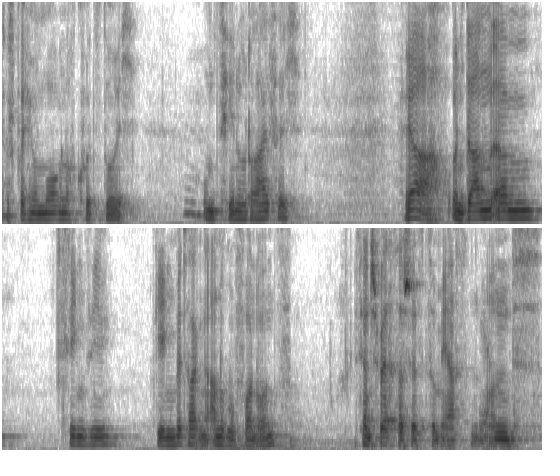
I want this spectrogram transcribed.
Da sprechen wir morgen noch kurz durch, um 10.30 Uhr. Ja, und dann ähm, kriegen Sie gegen Mittag einen Anruf von uns. Ist ja ein Schwesterschiff zum ersten. Ja. Und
